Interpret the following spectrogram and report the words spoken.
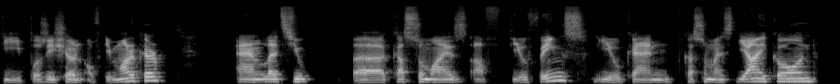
the position of the marker and lets you uh, customize a few things. You can customize the icon,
